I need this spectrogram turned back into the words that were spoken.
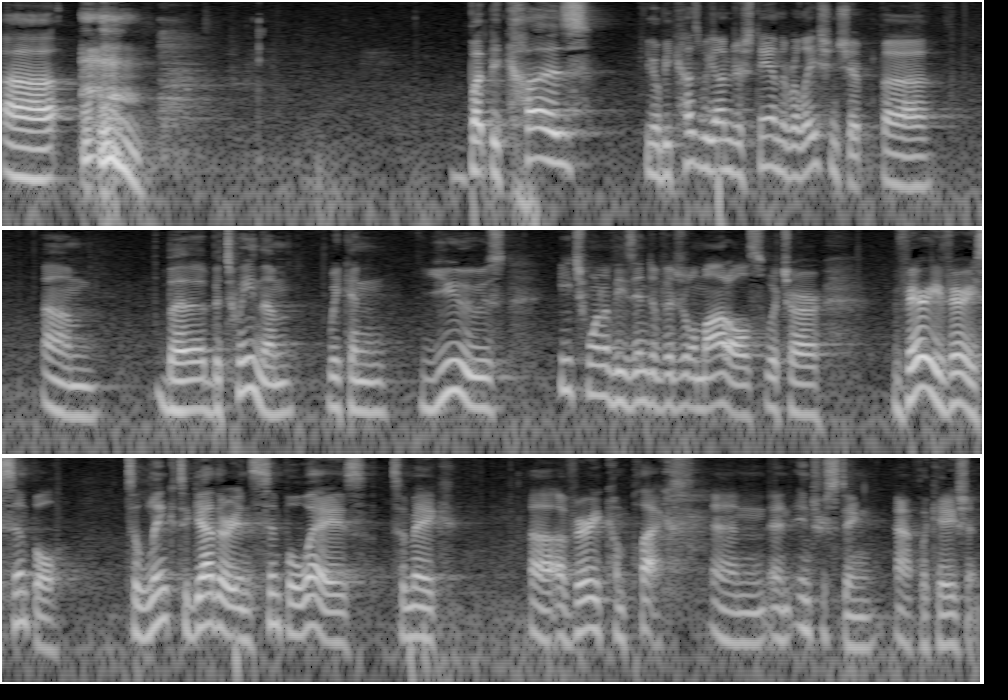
Uh, but because you know, because we understand the relationship uh, um, between them, we can use each one of these individual models, which are very, very simple, to link together in simple ways to make uh, a very complex and, and interesting application.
